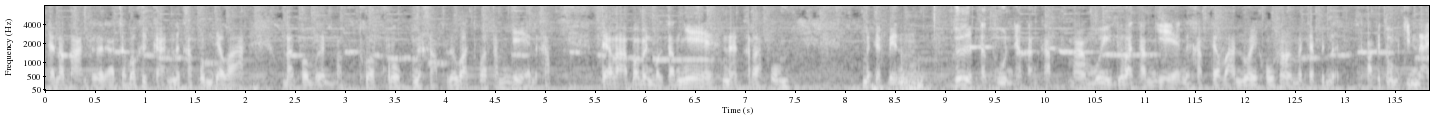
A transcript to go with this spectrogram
แต่ละบ้านเอิญอาจจะบ่คือกันนะครับผมแต่ว่าบ้านผมเอิญบักทั่วโคกนะครับหรือว่าถั่วตำแย่นะครับแต่ว่าบ่เป็นบักตำแย่นะครับผมมันจะเป็นพืชตระกูลเดียวกันกับหมามุ้ยหรือว่าตำแยนะครับแต่ว่าหน่วยของเฮามันจะเป็นเอาไปต้มกินได้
